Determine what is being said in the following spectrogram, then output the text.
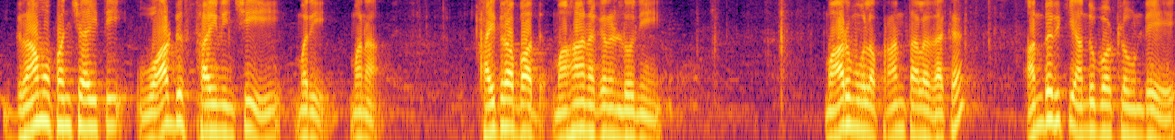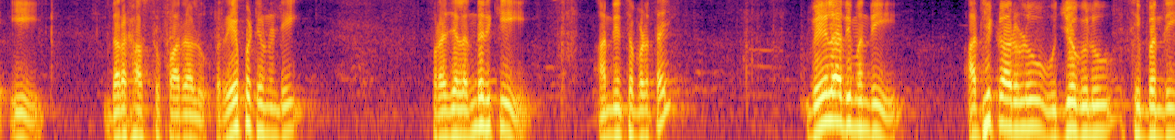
గ్రామ పంచాయతీ వార్డు స్థాయి నుంచి మరి మన హైదరాబాద్ మహానగరంలోని మారుమూల ప్రాంతాల దాకా అందరికీ అందుబాటులో ఉండే ఈ దరఖాస్తు ఫారాలు రేపటి నుండి ప్రజలందరికీ అందించబడతాయి. వేలాది మంది అధికారులు ఉద్యోగులు సిబ్బంది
